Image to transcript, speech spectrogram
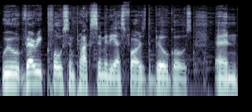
we were very close in proximity as far as the bill goes, and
